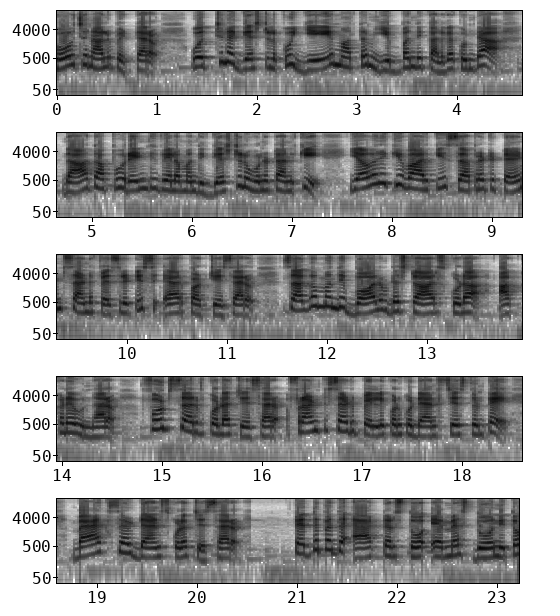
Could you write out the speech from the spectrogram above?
భోజనాలు పెట్టారు. వచ్చిన గెస్టులకు ఏమాత్రం ఇబ్బంది కలగకుండా దాదాపు రెండు వేల మంది గెస్టులు ఉండటానికి ఎవరికి వారికి సెపరేట్ టెంట్స్ అండ్ ఫెసిలిటీస్ ఏర్పాటు చేశారు. సగం మంది బాలీవుడ్ స్టార్స్ కూడా అక్కడే ఉన్నారు. ఫుడ్ సర్వ్ కూడా చేశారు. ఫ్రంట్ సైడ్ పెళ్ళి కొడుకు డ్యాన్స్ చేస్తుంటే బ్యాక్ సైడ్ డ్యాన్స్ కూడా చేశారు. పెద్ద పెద్ద యాక్టర్స్తో ఎంఎస్ ధోనితో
